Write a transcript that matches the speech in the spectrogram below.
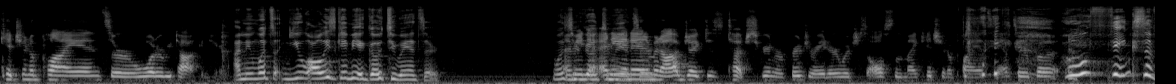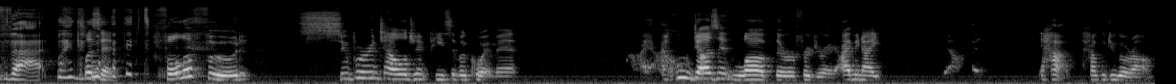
kitchen appliance or what are we talking here? I mean, what's you always give me a go to answer. What's I mean, go-to any answer? inanimate object is a touchscreen refrigerator, which is also my kitchen appliance answer. But Who thinks of that? Like, listen, what? full of food, super intelligent piece of equipment. I, who doesn't love the refrigerator? I mean, I. How, how could you go wrong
